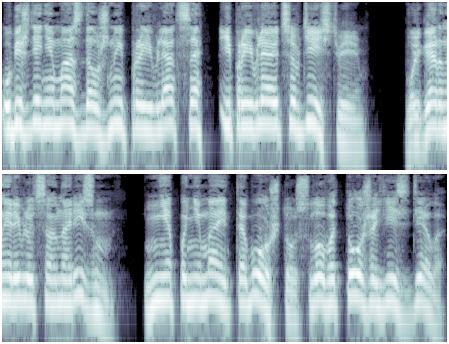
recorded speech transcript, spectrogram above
убеждения масс должны проявляться и проявляются в действии. Вульгарный революционаризм не понимает того, что слово тоже есть дело.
